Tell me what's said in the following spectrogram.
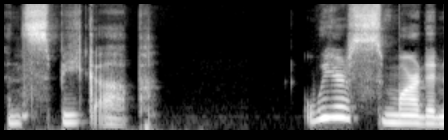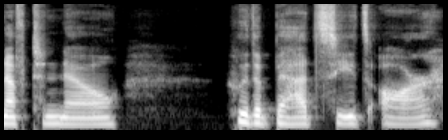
and speak up. We are smart enough to know who the bad seeds are,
